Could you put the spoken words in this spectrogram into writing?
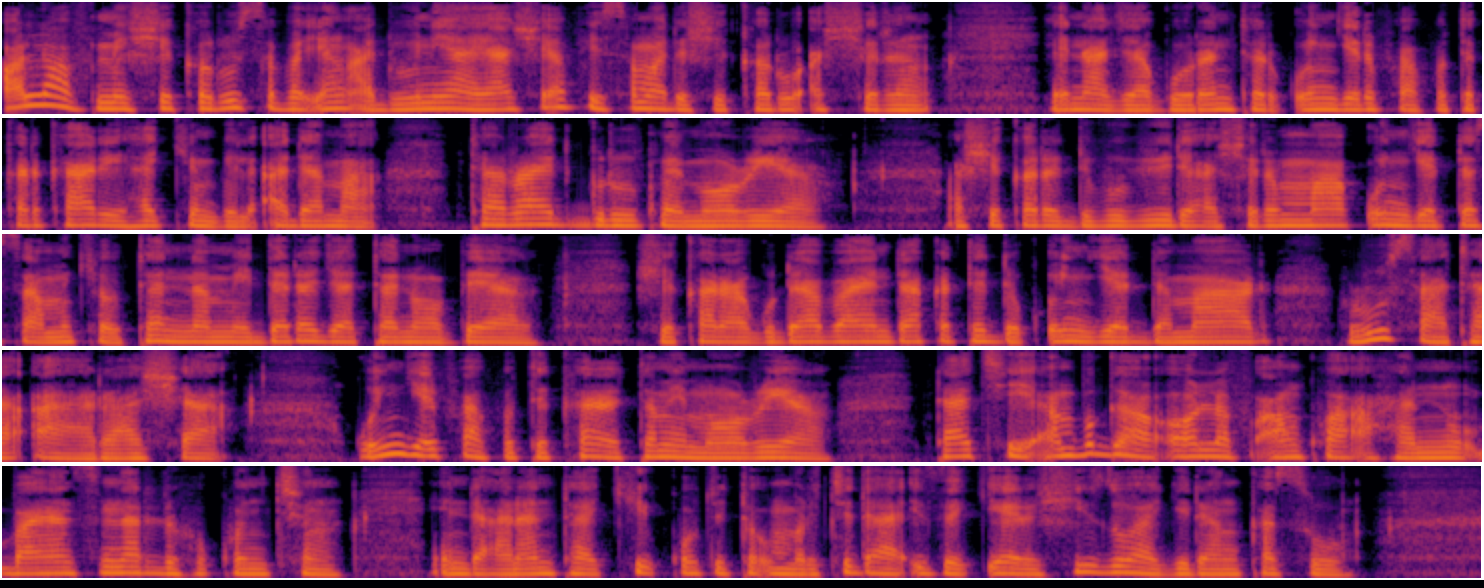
Olaf mai shekaru 70 a duniya ya shafe sama da shekaru 20 yana jagorantar ƙungiyar fafutukar kare hakkin bil'adama ta Right Group Memorial. A shekarar 2020 ma ƙungiyar ta samu kyautar nan mai daraja ta Nobel shekara guda bayan dakatar da ƙungiyar da ma rusa ta a Rasha. Kungiyar fafutukar ta Memorial ta ce an buga Olaf Ankwa a hannu bayan sanar da hukuncin inda a nan take kotu ta umarci da izakiyar shi zuwa gidan kaso.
